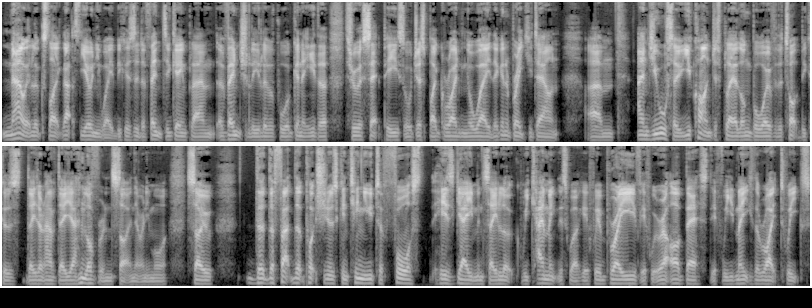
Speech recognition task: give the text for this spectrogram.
now it looks like that's the only way because the defensive game plan eventually Liverpool are going to either through a set piece or just by grinding away, they're going to break you down. Um, and you also you can't just play a long ball over the top because they don't have Dejan Lovren starting there anymore. So the the fact that Pochettino's continued to force his game and say, look, we can make this work. If we're brave, if we're at our best, if we make the right tweaks,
